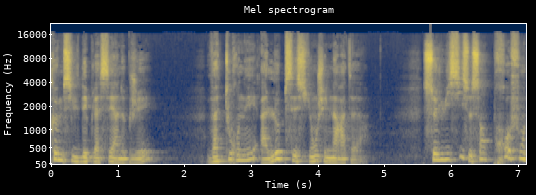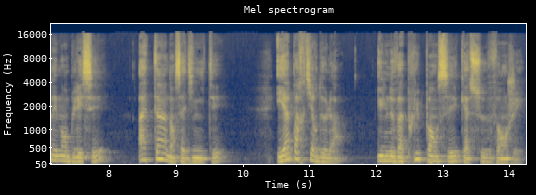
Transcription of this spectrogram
comme s'il déplaçait un objet, va tourner à l'obsession chez le narrateur. Celui-ci se sent profondément blessé, atteint dans sa dignité, et à partir de là, il ne va plus penser qu'à se venger.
